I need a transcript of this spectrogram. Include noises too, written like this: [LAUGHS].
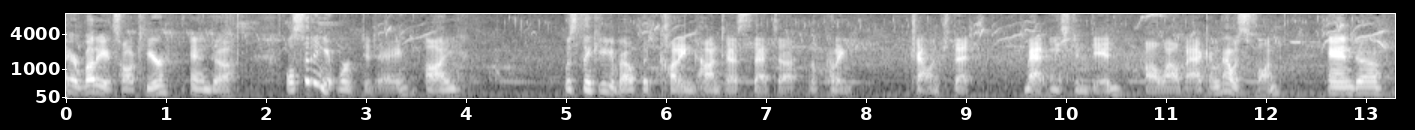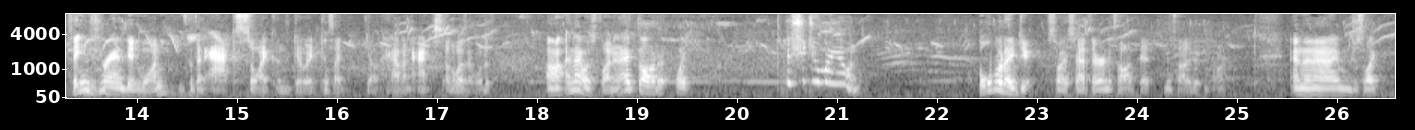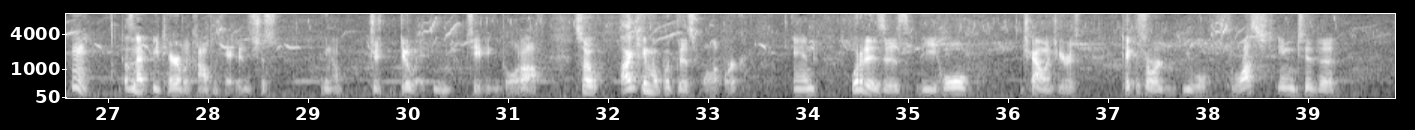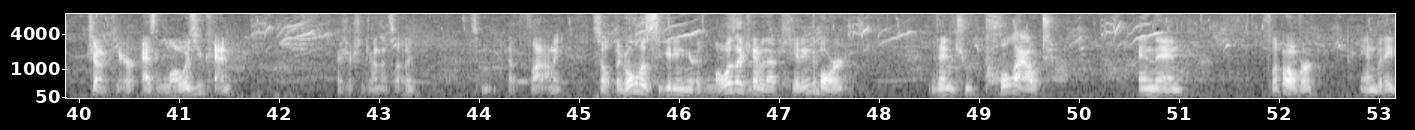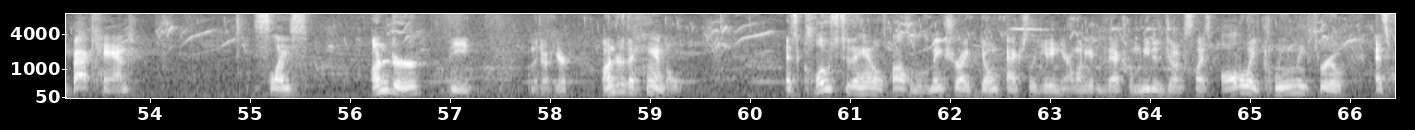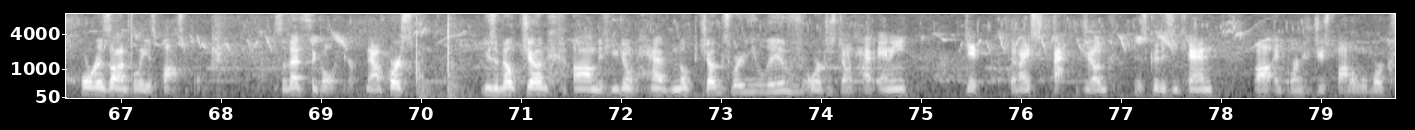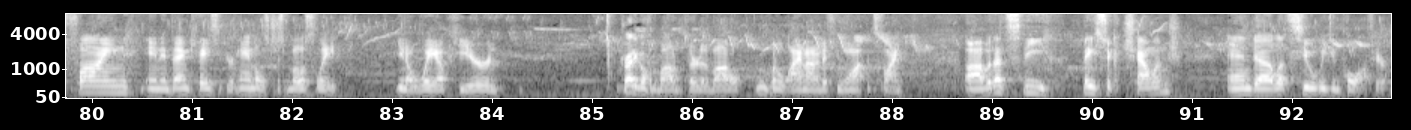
Hey everybody, it's Hawk here, and uh, while sitting at work today, I was thinking about the cutting contest that, uh, or cutting challenge that Matt Easton did a while back, and that was fun. And uh, Thegn Thrand did one with an axe, so I couldn't do it because I don't have an axe. Otherwise, I would have. Uh, and that was fun. And I thought, like, I should do my own. But what would I do? So I sat there and I thought a bit, and I thought a bit more. And then I'm just like, hmm, doesn't have to be terribly complicated. It's just, you know, just do it and see if you can pull it off. So I came up with this while at work. And what it is, is the whole challenge here is take the sword, you will thrust into the jug here as low as you can. I should turn that slightly. It's flat on me. So the goal is to get in here as low as I can without hitting the board, then to pull out, and then flip over, and with a backhand, slice under the, on the jug here, under the handle, as close to the handle as possible to make sure I don't actually get in here. I want to get into the actual meat of the jug, slice all the way cleanly through as horizontally as possible. So that's the goal here. Now, of course, use a milk jug. Um, if you don't have milk jugs where you live, or just don't have any, get a nice fat jug as good as you can. Uh, an orange juice bottle will work fine. And in that case, if your handle's just mostly, you know, way up here, and try to go for the bottom third of the bottle. You can put a line on it if you want. It's fine. Uh, but that's the basic challenge, and uh, let's see what we can pull off here.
